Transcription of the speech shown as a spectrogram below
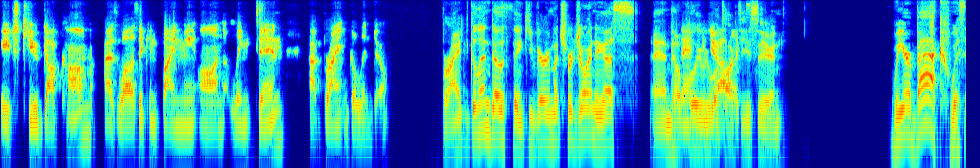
H Q.com, as well as they can find me on LinkedIn at Bryant Galindo. Bryant Galindo, thank you very much for joining us, and hopefully thank we will you, talk Alex. to you soon. We are back with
